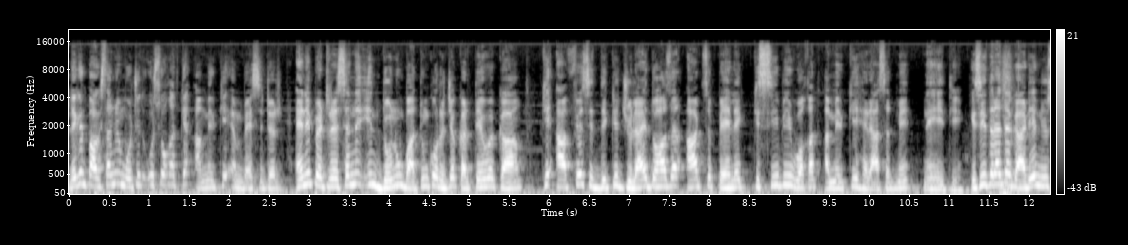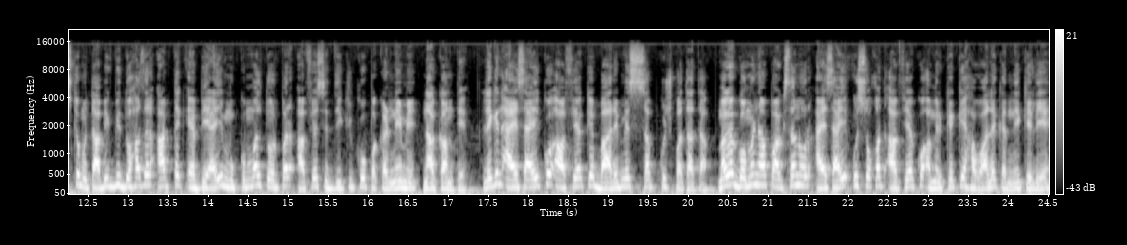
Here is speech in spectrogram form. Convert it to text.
लेकिन पाकिस्तान में मौजूद उस वक्त के अमेरिकी एम्बेसडर एनी पेटरेसन ने इन दोनों बातों को रिजेक्ट करते हुए कहा कि आफिया सिद्दीकी जुलाई 2008 से पहले किसी भी वक्त अमेरिकी हिरासत में नहीं थी। इसी तरह द गार्डियन न्यूज़ के मुताबिक भी 2008 तक एफबीआई मुकम्मल तौर पर आफिया सिद्दीकी को पकड़ने में नाकाम थे। लेकिन आईएसआई को आफिया के बारे में सब कुछ पता था। मगर गवर्नमेंट ऑफ़ पाकिस्तान और आईएसआई उस वक्त आफिया को अमेरिका के हवाले करने के लिए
